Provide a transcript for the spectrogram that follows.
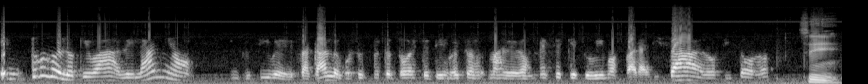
en todo lo que va del año, inclusive sacando por supuesto todo este tiempo, esos más de dos meses que estuvimos paralizados y todo, sí.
